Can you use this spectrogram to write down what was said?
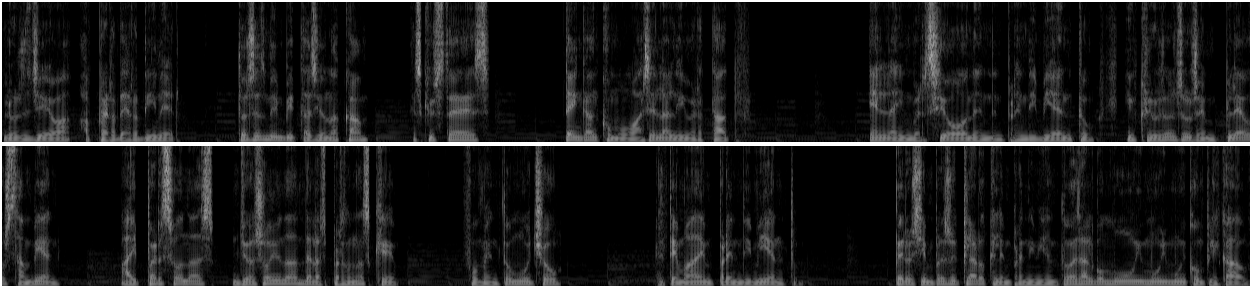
los lleva a perder dinero. Entonces mi invitación acá es que ustedes tengan como base la libertad en la inversión, en emprendimiento, incluso en sus empleos también. Hay personas, yo soy una de las personas que fomento mucho el tema de emprendimiento, pero siempre soy claro que el emprendimiento es algo muy, muy, muy complicado.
